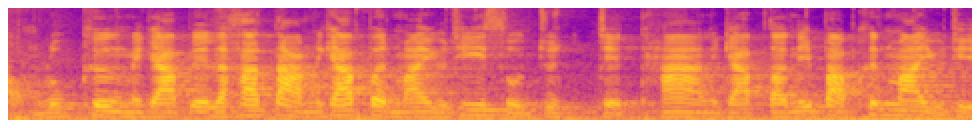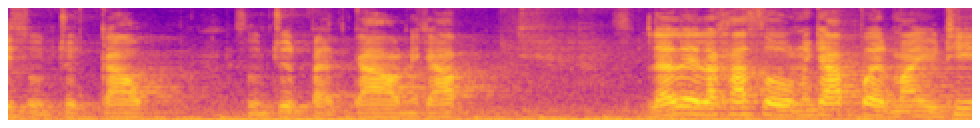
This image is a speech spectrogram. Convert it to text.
2 ลูกครึ่งนะครับเรทราคาต่ำนะครับเปิดมาอยู่ที่ 0.75 นะครับตอนนี้ปรับขึ้นมาอยู่ที่ 0.9 0.89 นะครับและเรทราคาสูงนะครับเปิดมาอยู่ที่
